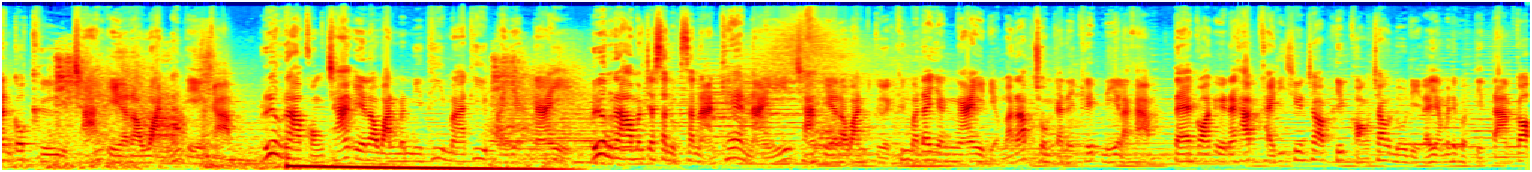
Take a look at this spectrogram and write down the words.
นั่นก็คือช้างเอราวัณนั่นเองครับ เรื่องราวของช้างเอราวัณมันมีที่มาที่ไปยังไง เรื่องราวมันจะสนุกสนานแค่ไหน ช้างเอราวัณเกิดขึ้นมาได้ยังไง เดี๋ยวมารับชมกันในคลิปนี้แหละครับ แต่ก่อนอื่นนะครับ ใครที่ชื่นชอบคลิปของช่องดูดีและยังไม่ได้กดติดตามก็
